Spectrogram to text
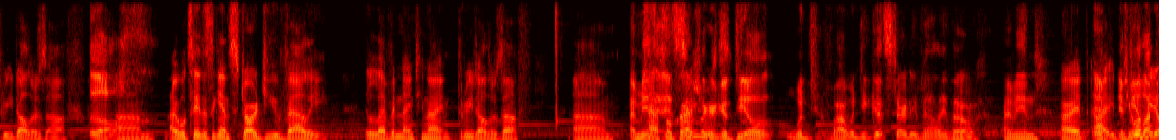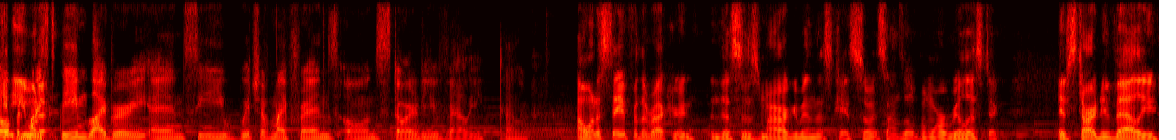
three dollars off. Ugh. Um, I will say this again: Stardew Valley 1199, three dollars off. Um, I mean, Castle it seems like a good deal. Would you- why would you get Stardew Valley though? I mean, all right, I, if do you you want me to open my Steam library and see which of my friends owns Stardew Valley, Tyler? I want to say for the record, this is my argument in this case, so it sounds a little bit more realistic. If Stardew Valley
